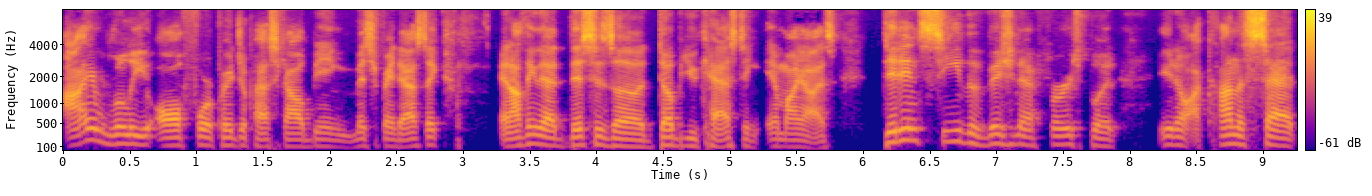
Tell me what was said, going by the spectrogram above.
I'm really all for Pedro Pascal being Mr. Fantastic. And I think that this is a W casting in my eyes. Didn't see the vision at first, but you know, I kind of sat,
